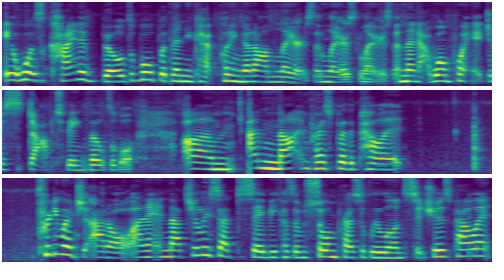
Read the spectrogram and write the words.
it was kind of buildable, but then you kept putting it on layers and layers and layers. And then at one point it just stopped being buildable. Um, I'm not impressed by the palette pretty much at all. And, and that's really sad to say because I was so impressively Lilo and Stitch's palette.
